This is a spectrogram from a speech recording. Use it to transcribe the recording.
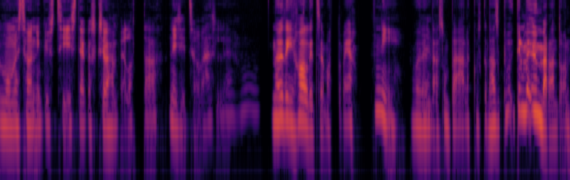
mun mielestä se on niinku just siistiä, koska se vähän pelottaa. Niin sit se on vähän silleen, No jotenkin hallitsemattomia. niin. Ne voi lentää sun päälle, koska tahansa. Ky- Kyllä mä ymmärrän ton.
